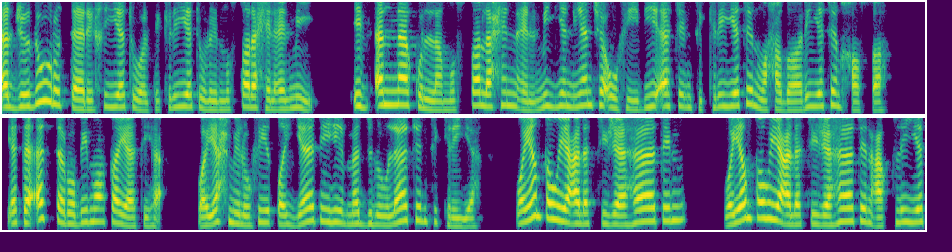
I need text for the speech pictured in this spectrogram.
الجذور التاريخية والفكرية للمصطلح العلمي إذ أن كل مصطلح علمي ينشأ في بيئة فكرية وحضارية خاصة يتأثر بمعطياتها ويحمل في طياته مدلولات فكرية وينطوي على اتجاهات وينطوي على اتجاهات عقلية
